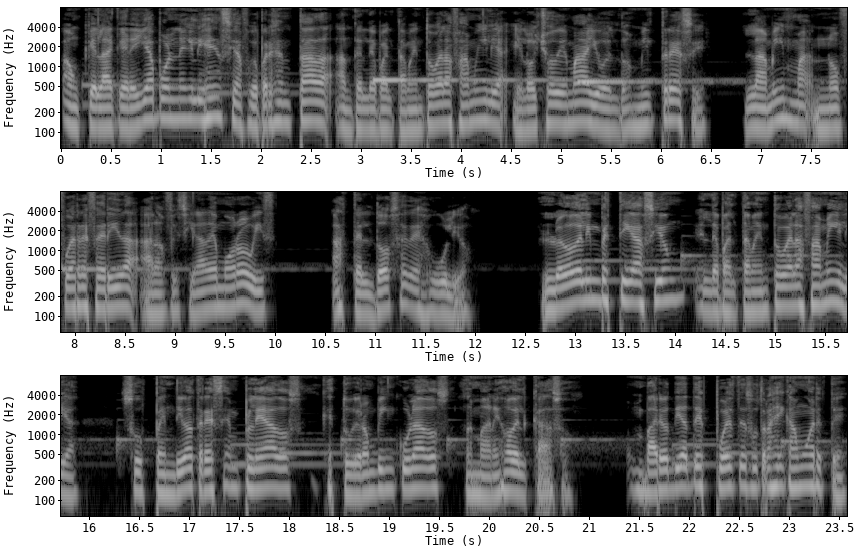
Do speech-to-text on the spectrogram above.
Aunque la querella por negligencia fue presentada ante el Departamento de la Familia el 8 de mayo del 2013, la misma no fue referida a la oficina de Morovis hasta el 12 de julio. Luego de la investigación, el Departamento de la Familia suspendió a tres empleados que estuvieron vinculados al manejo del caso. Varios días después de su trágica muerte,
